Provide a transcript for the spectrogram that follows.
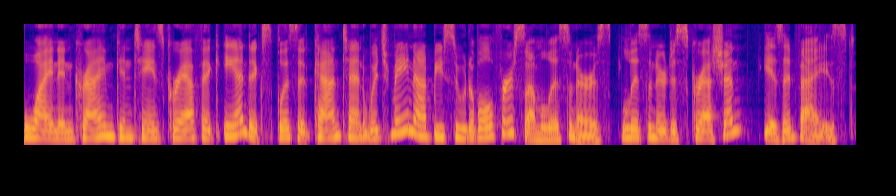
Wine and Crime contains graphic and explicit content which may not be suitable for some listeners. Listener discretion is advised.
